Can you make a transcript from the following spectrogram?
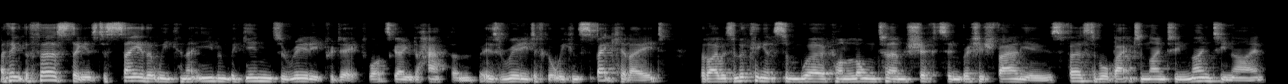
I think the first thing is to say that we can even begin to really predict what's going to happen is really difficult. We can speculate, but I was looking at some work on long term shifts in British values, first of all, back to 1999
